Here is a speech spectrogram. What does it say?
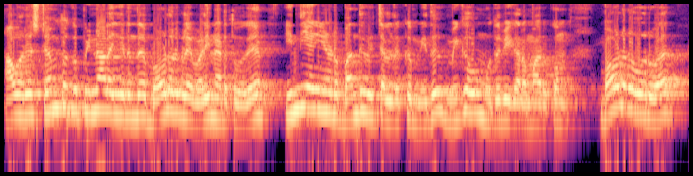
அவர் ஸ்டெம்புக்கு பின்னால் இருந்த பவுலர்களை வழிநடத்துவது இந்திய அணியோட பந்து வீச்சாளருக்கு இது மிகவும் உதவிகரமாக இருக்கும். பவுலர் ஒருவர்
